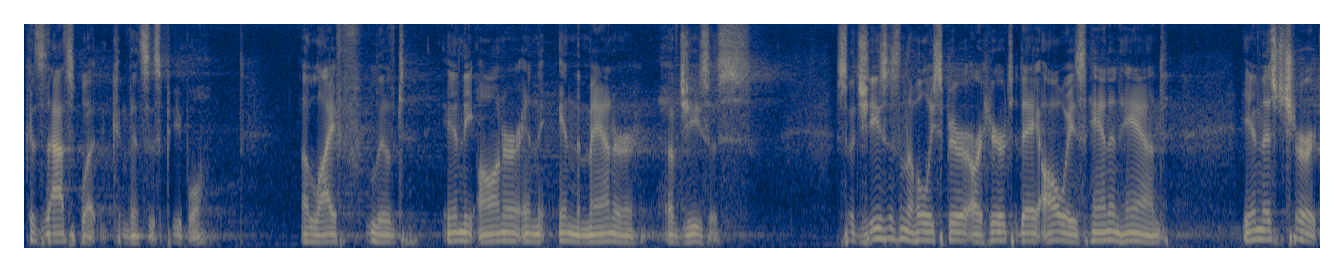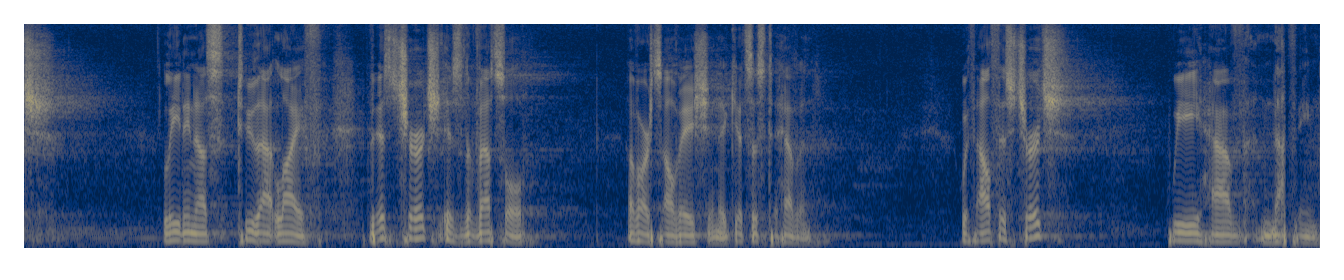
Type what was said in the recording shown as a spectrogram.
Because that's what convinces people. A life lived in the honor and in the manner of Jesus. So, Jesus and the Holy Spirit are here today, always hand in hand in this church, leading us to that life. This church is the vessel of our salvation, it gets us to heaven. Without this church, we have nothing.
